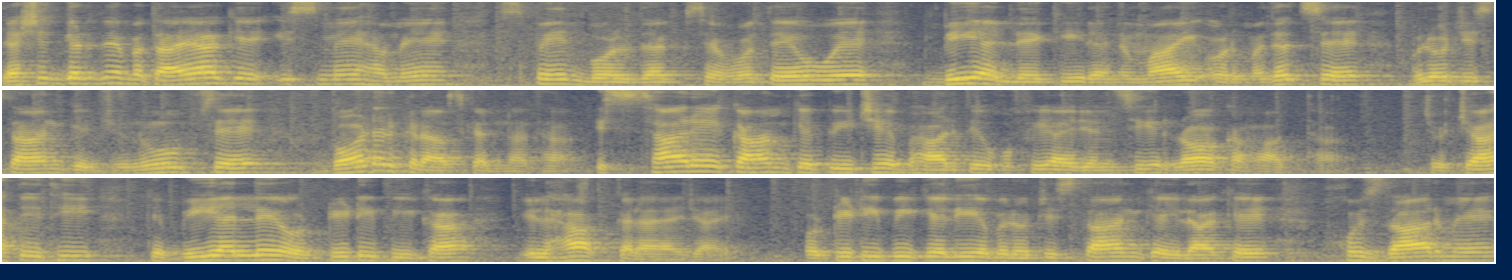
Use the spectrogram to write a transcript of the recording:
دہشت گرد نے بتایا کہ اس میں ہمیں اسپین بولدک سے ہوتے ہوئے بی ایل اے کی رہنمائی اور مدد سے بلوچستان کے جنوب سے بارڈر کراس کرنا تھا۔ اس سارے کام کے پیچھے بھارتی خفیہ ایجنسی را کا ہاتھ تھا، جو چاہتی تھی کہ بی ایل اے اور ٹی ٹی پی کا الحاق کرایا جائے اور ٹی ٹی پی کے لیے بلوچستان کے علاقے خوزدار میں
